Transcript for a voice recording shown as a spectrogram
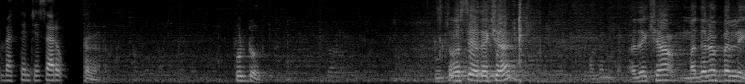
వ్యక్తం చేశారు. నమస్తే అధ్యక్ష. అధ్యక్ష మదనపల్లి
